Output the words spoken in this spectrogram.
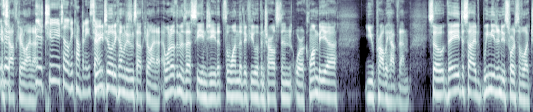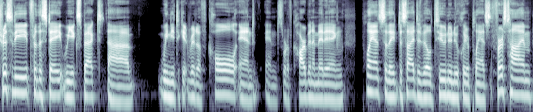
These are- South Carolina. These are two utility companies. Two Sorry. utility companies in South Carolina. One of them is SCE&G. That's the one that if you live in Charleston or Columbia, you probably have them. So they decide we need a new source of electricity for the state. We expect uh, we need to get rid of coal and and sort of carbon emitting plants. So they decide to build two new nuclear plants. First time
